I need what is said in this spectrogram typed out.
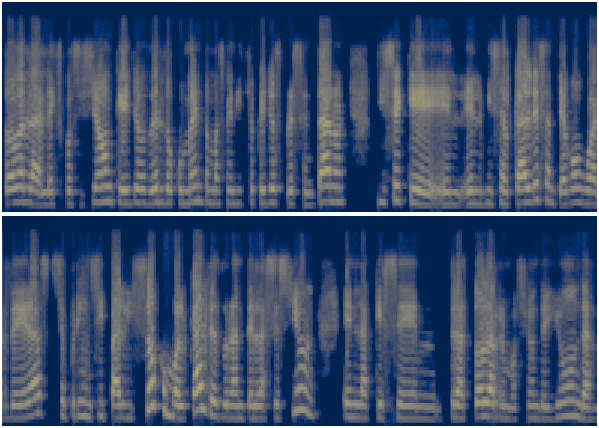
toda la, exposición que ellos, del documento más bien dicho que ellos presentaron, dice que el, el, vicealcalde Santiago Guarderas se principalizó como alcalde durante la sesión en la que se mm, trató la remoción de Yunda.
